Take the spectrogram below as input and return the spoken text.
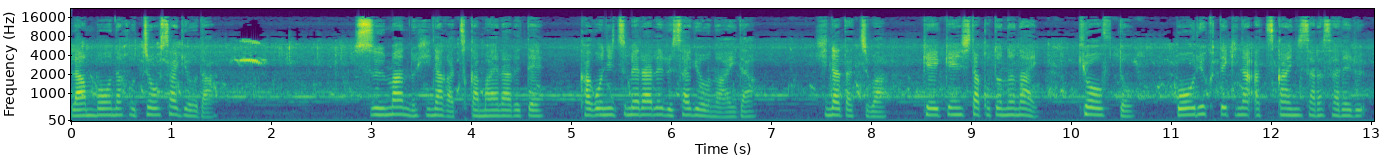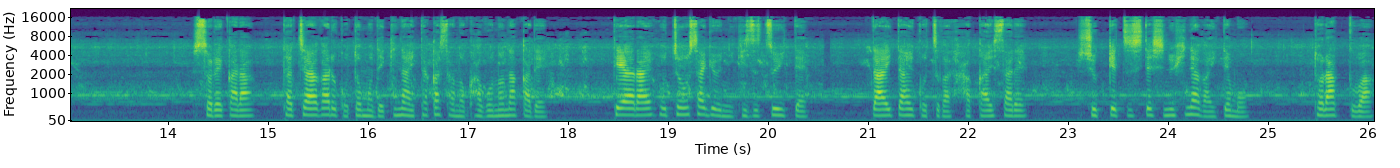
乱暴な補聴作業だ。数万のヒナが捕まえられて、カゴに詰められる作業の間、ヒナたちは経験したことのない恐怖と暴力的な扱いにさらされる。それから立ち上がることもできない高さのカゴの中で、手洗い補聴作業に傷ついて、大腿骨が破壊され、出血して死ぬヒナがいても、トラックは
